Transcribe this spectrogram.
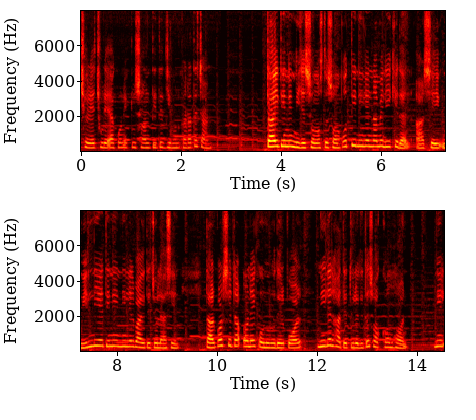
ছেড়ে ছুড়ে এখন একটু শান্তিতে জীবন কাটাতে চান। তাই তিনি নিজের সমস্ত সম্পত্তি নীলের নামে লিখে দেন আর সেই উইল নিয়ে তিনি নীলের বাড়িতে চলে আসেন। তারপর সেটা অনেক অনুরোধের পর নীলের হাতে তুলে দিতে সক্ষম হন। নীল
